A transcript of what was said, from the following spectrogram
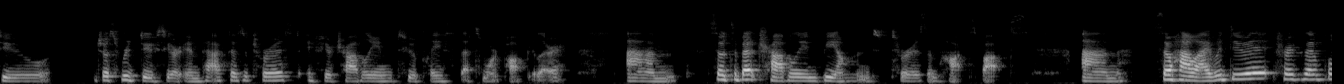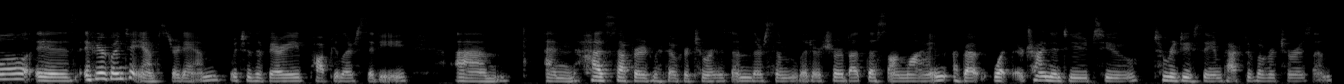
to just reduce your impact as a tourist if you're traveling to a place that's more popular. Um, so it's about traveling beyond tourism hotspots. Um, so, how I would do it, for example, is if you're going to Amsterdam, which is a very popular city um, and has suffered with over tourism, there's some literature about this online about what they're trying to do to, to reduce the impact of over tourism.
